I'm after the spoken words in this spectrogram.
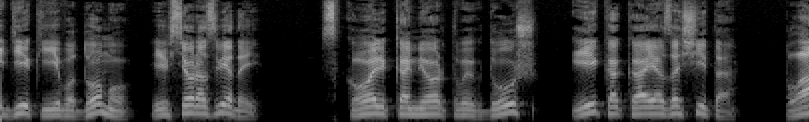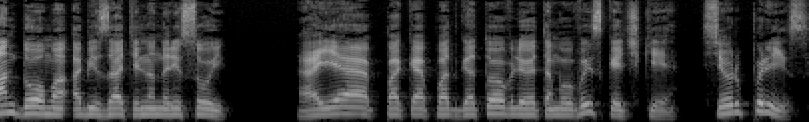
иди к его дому и все разведай. Сколько мертвых душ и какая защита. План дома обязательно нарисуй. А я пока подготовлю этому выскочке сюрприз».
